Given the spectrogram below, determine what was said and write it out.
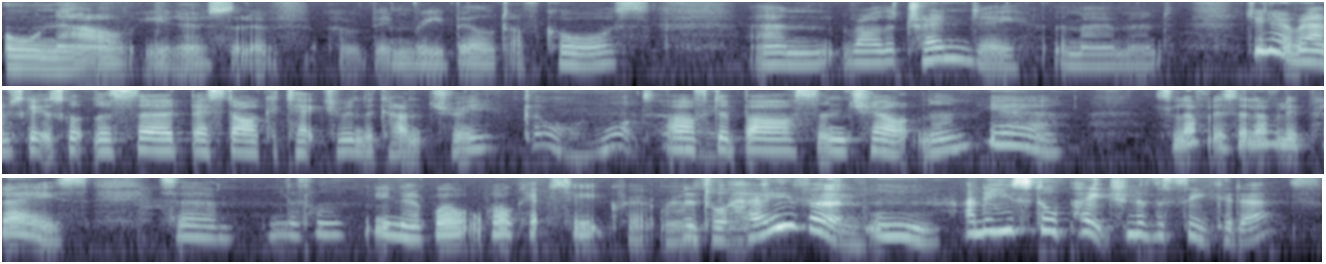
all now, you know, sort of been rebuilt, of course, and rather trendy at the moment. Do you know Ramsgate's got the third best architecture in the country? Go on, what? After me. Bath and Cheltenham, yeah. It's lovely. It's a lovely place. It's a little, you know, well, well kept secret. Little haven. Mm. And are you still patron of the Sea Cadets?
